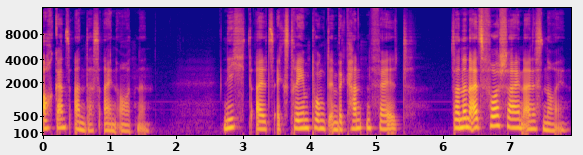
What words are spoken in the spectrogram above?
auch ganz anders einordnen. Nicht als Extrempunkt im bekannten Feld, sondern als Vorschein eines Neuen.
